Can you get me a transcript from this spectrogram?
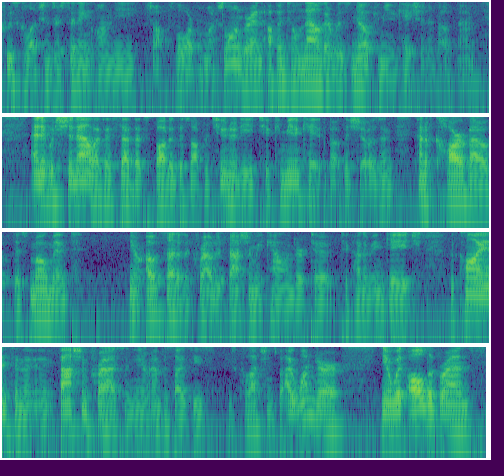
cruise collections are sitting on the shop floor for much longer, and up until now, there was no communication about them. And it was Chanel, as I said, that spotted this opportunity to communicate about the shows and kind of carve out this moment, you know, outside of the crowded Fashion Week calendar to, to kind of engage with clients and the fashion press and, you know, emphasize these, these collections. But I wonder, you know, with all the brands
